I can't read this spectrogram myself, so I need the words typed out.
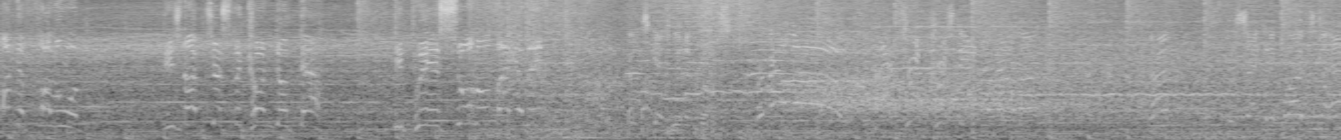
on the follow-up. He's not just a conductor. He plays solo violin. Vasquez with a cross. Ronaldo! Hat-trick Cristiano Ronaldo! No, the second it blows to the. Ruben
